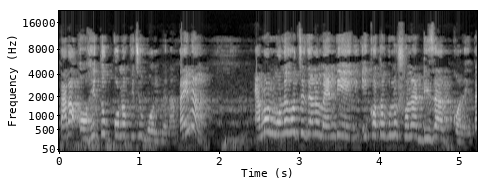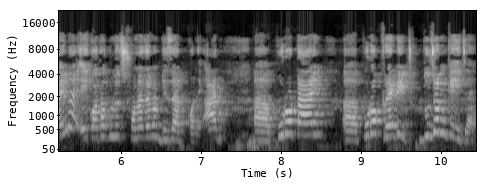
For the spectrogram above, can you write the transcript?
তারা অহেতুক কোনো কিছু বলবে না, তাই না? এমন মনে হচ্ছে যেন ম্যান্ডি এই কথাগুলো শোনা ডিজার্ভ করে, তাই না? এই কথাগুলো শোনা যেন ডিজার্ভ করে। আর পুরোটাই পুরো ক্রেডিট দুজনকেই যায়,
